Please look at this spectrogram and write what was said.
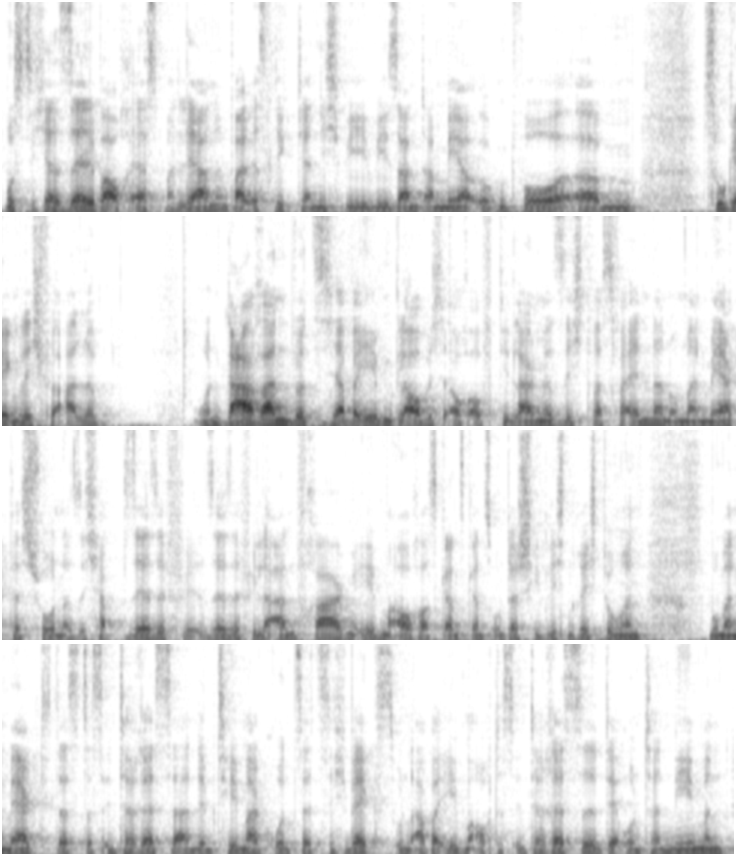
musste ich ja selber auch erstmal lernen, weil es liegt ja nicht wie, wie Sand am Meer irgendwo ähm, zugänglich für alle. Und daran wird sich aber eben, glaube ich, auch auf die lange Sicht was verändern und man merkt das schon. Also ich habe sehr, sehr, sehr, sehr viele Anfragen eben auch aus ganz, ganz unterschiedlichen Richtungen, wo man merkt, dass das Interesse an dem Thema grundsätzlich wächst und aber eben auch das Interesse der Unternehmen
